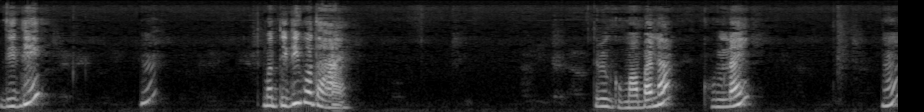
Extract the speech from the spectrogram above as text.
দিদি? তোমার দিদি কোথায়? তুমি ঘুমাবা না? ঘুম নাই? হুম?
